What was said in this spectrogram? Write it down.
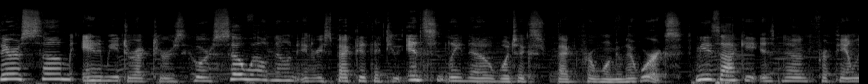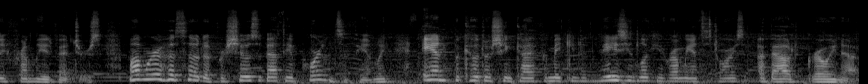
There are some anime directors who are so well known and respected that you instantly know what to expect from one of their works. Miyazaki is known for family friendly adventures, Mamoru Hosoda for shows about the importance of family, and Makoto Shinkai for making amazing looking romance stories about growing up.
